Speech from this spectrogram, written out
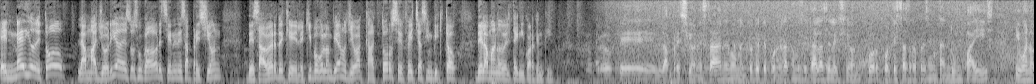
en medio de todo, la mayoría de estos jugadores tienen esa presión de saber de que el equipo colombiano lleva 14 fechas invicto de la mano del técnico argentino. Creo que la presión está en el momento que te pones la camiseta de la selección por, porque estás representando un país y bueno,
